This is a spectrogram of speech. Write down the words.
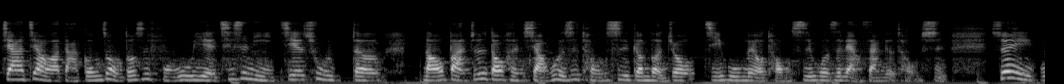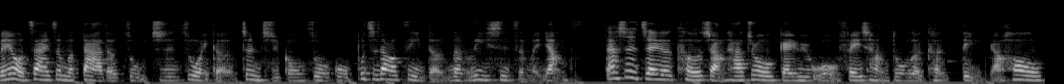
家教啊，打工这种都是服务业。其实你接触的老板就是都很小，或者是同事根本就几乎没有同事，或者是两三个同事，所以没有在这么大的组织做一个正职工作过，不知道自己的能力是怎么样子。但是这个科长他就给予我非常多的肯定，然后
